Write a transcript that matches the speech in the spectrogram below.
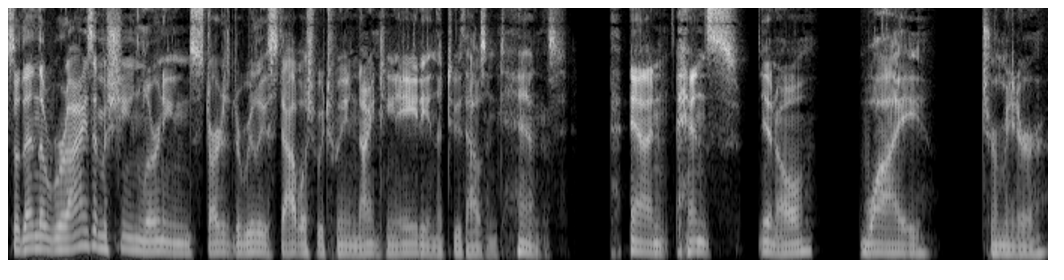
So then the rise of machine learning started to really establish between 1980 and the 2010s. And hence, you know, why Terminator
